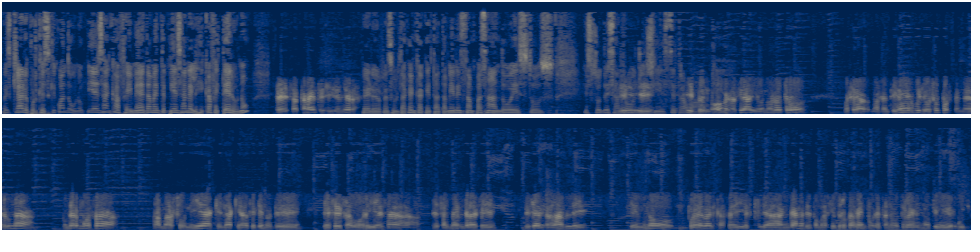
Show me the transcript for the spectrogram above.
Pues claro, porque es que cuando uno piensa en café, inmediatamente piensa en el eje cafetero, ¿no? Exactamente, sí, señora. Pero resulta que en Caquetá también están pasando estos, estos desarrollos y, este trabajo. Y pues no, gracias a Dios nosotros, o sea, nos sentimos muy orgullosos por tener una, una hermosa Amazonía que es la que hace que nos dé ese sabor y esa, esa almendra, ese, ese agradable que uno prueba el café y es que le dan ganas de tomarse otro café, entonces para nosotros es un motivo de orgullo.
